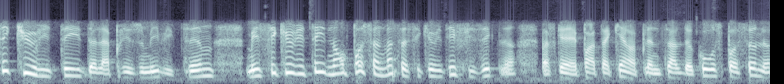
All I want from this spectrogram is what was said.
sécurité de la présumée victime, mais sécurité, non pas seulement sa sécurité physique, là, parce qu'elle n'est pas attaquée en pleine salle de course, pas ça, là,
